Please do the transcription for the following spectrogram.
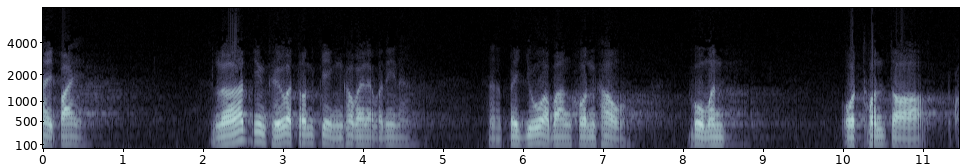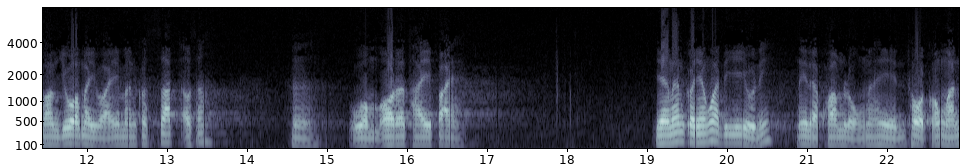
ให้ไปเลิศยิ่งถือว่าตนเก่งเข้าไปแล้ววันนี้นะไปยั่วบางคนเข้า ผู้มันอดทนต่อความยั่วไม่ไหว มันก็ซัดเอาซะอวมอรไทยไป อย่างนั้นก็ยังว่าดีอยู่นี่ นี่แหละความหลงนะให้เห็นโทษของมัน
